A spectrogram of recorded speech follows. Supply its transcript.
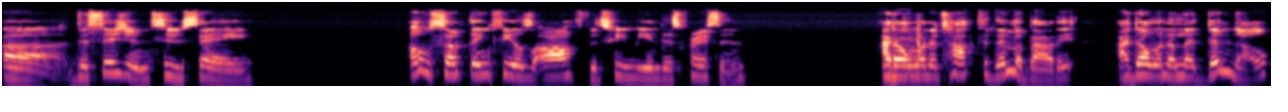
uh decision to say, "Oh, something feels off between me and this person. I don't want to talk to them about it. I don't want to let them know,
